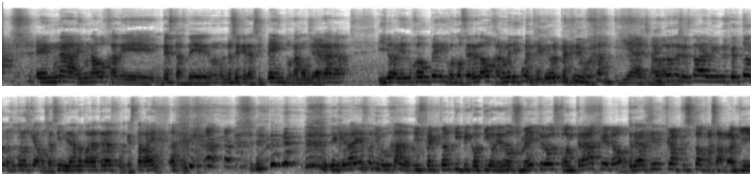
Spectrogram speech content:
en, una, en una hoja de, de estas, de no, sé qué era, si paint, una movida Sí. rara. Y yo le había dibujado un pene y cuando cerré la hoja no me di cuenta y quedó el pene dibujado. Ya, chaval. Entonces estaba el inspector, nosotros nos quedamos así mirando para atrás porque estaba él. y quedó ahí esto dibujado. Inspector típico tío de dos metros, con traje, ¿no? Traje ¿Qué está pasando aquí?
